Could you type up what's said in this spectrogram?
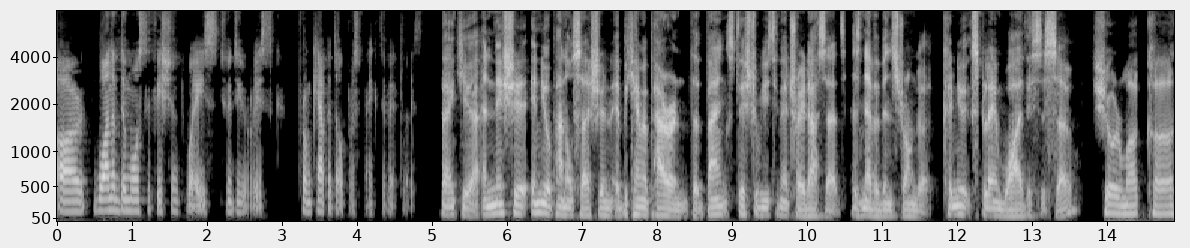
are one of the most efficient ways to de-risk from capital perspective at least. Thank you. And Nishit, in your panel session, it became apparent that banks distributing their trade assets has never been stronger. Can you explain why this is so? Sure, Mark. Uh,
